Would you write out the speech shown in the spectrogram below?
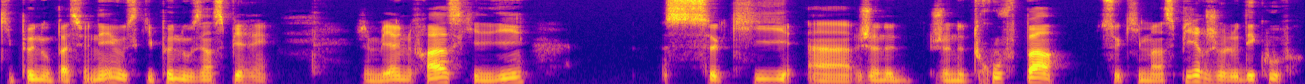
qui peut nous passionner ou ce qui peut nous inspirer. J'aime bien une phrase qui dit ce qui euh, je ne je ne trouve pas ce qui m'inspire, je le découvre.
